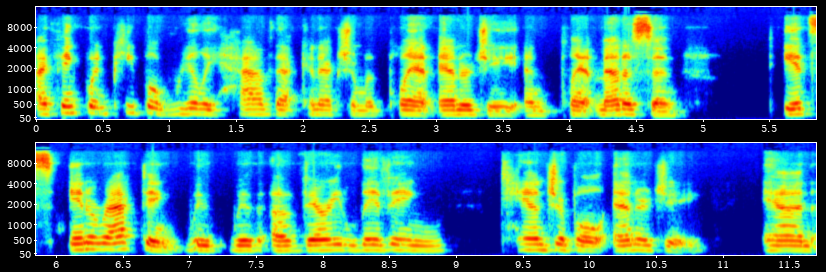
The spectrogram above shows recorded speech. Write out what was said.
I think when people really have that connection with plant energy and plant medicine it's interacting with with a very living tangible energy and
